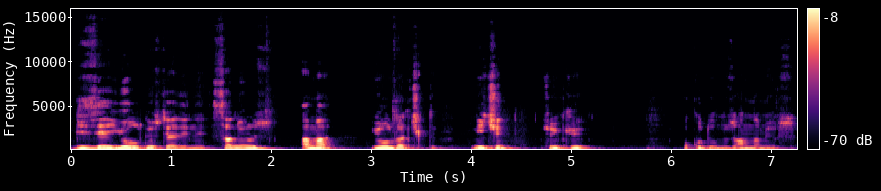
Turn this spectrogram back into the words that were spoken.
bize yol gösterdiğini sanıyoruz ama yoldan çıktık. Niçin? Çünkü okuduğumuzu anlamıyoruz.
